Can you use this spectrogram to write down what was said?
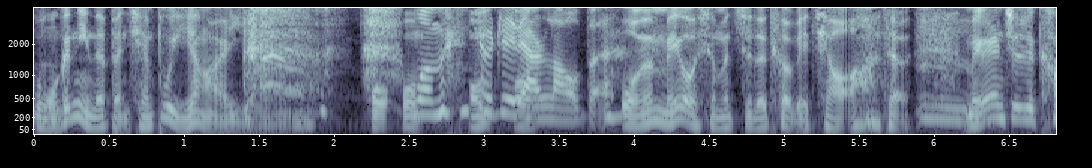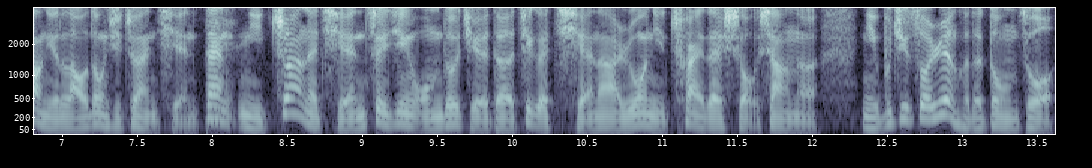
我跟你的本钱不一样而已啊。我我，我们就这点老本我，我们没有什么值得特别骄傲的。嗯，每个人就是靠你的劳动去赚钱，但你赚了钱，最近我们都觉得这个钱啊，如果你揣在手上呢，你不去做任何的动作。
